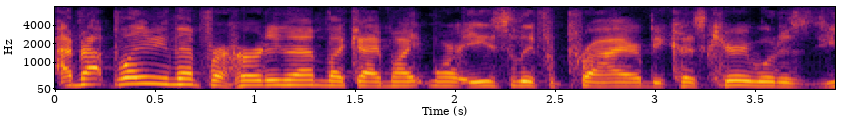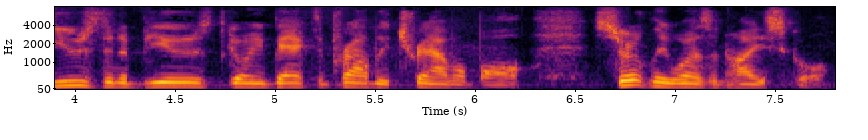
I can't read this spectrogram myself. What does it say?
I'm not blaming them for hurting them like I might more easily for Prior because Kerry Wood is used and abused going back to probably travel ball. Certainly was in high school.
